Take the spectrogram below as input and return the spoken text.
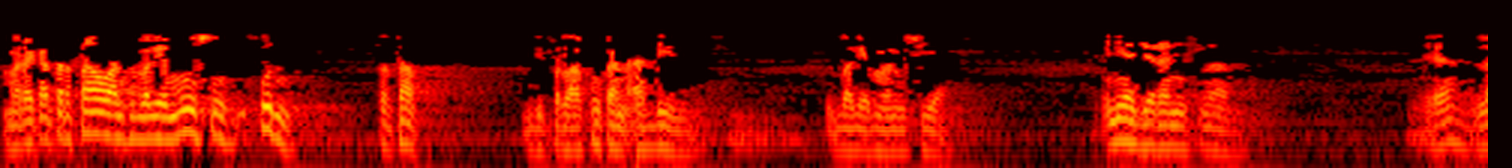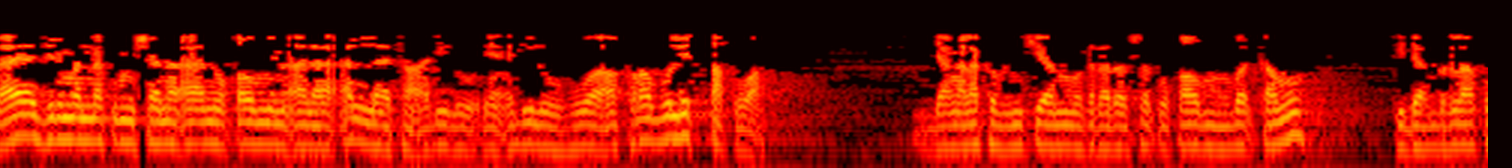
Mereka tertawan sebagai musuh pun tetap diperlakukan adil sebagai manusia. Ini ajaran Islam. Ya, la yajrimannakum syana'anu qaumin ala alla ta'dilu, i'dilu huwa aqrabu taqwa. Janganlah kebencianmu terhadap satu kaum membuat kamu tidak berlaku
